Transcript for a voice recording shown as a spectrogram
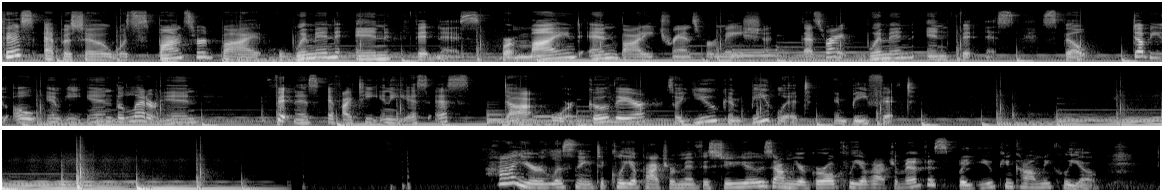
This episode was sponsored by Women in Fitness for mind and body transformation. That's right, Women in Fitness, spelled W O M E N, the letter N, fitness, F I T N E S S dot org. Go there so you can be lit and be fit. You're listening to Cleopatra Memphis Studios. I'm your girl, Cleopatra Memphis, but you can call me Cleo.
